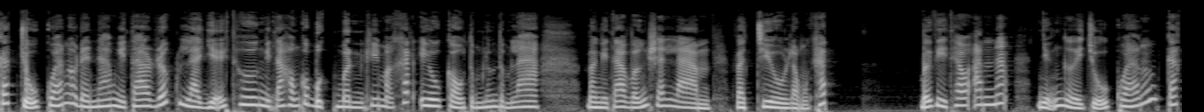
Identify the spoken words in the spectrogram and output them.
các chủ quán ở Đài Nam người ta rất là dễ thương người ta không có bực mình khi mà khách yêu cầu tùm lum tùm la mà người ta vẫn sẽ làm và chiều lòng khách bởi vì theo anh á, những người chủ quán, các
